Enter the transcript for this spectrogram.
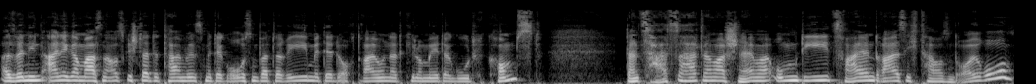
Also wenn du ihn einigermaßen ausgestattet haben willst mit der großen Batterie, mit der du auch 300 Kilometer gut kommst, dann zahlst du halt dann mal schnell mal um die 32.000 Euro.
